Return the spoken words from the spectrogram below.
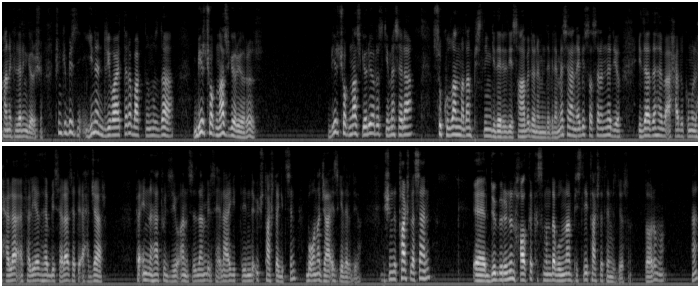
Hanefilerin görüşü. Çünkü biz yine rivayetlere baktığımızda birçok nas görüyoruz. Birçok nas görüyoruz ki mesela su kullanmadan pisliğin giderildiği sahabe döneminde bile. Mesela Nebi sallallahu aleyhi ve sellem ne diyor? Ahadukumul helâe felyezheb bi selâseti ehcâr fe inneha tujzi'u an. Sizden birisi helaya gittiğinde üç taşla gitsin. Bu ona caiz gelir diyor. Şimdi taşla sen e, dübürünün halka kısmında bulunan pisliği taşla temizliyorsun. Doğru mu? Ha?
